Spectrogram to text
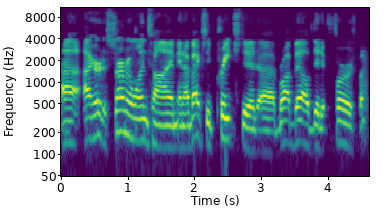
uh, I heard a sermon one time, and I've actually preached it. Uh, Rob Bell did it first, but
